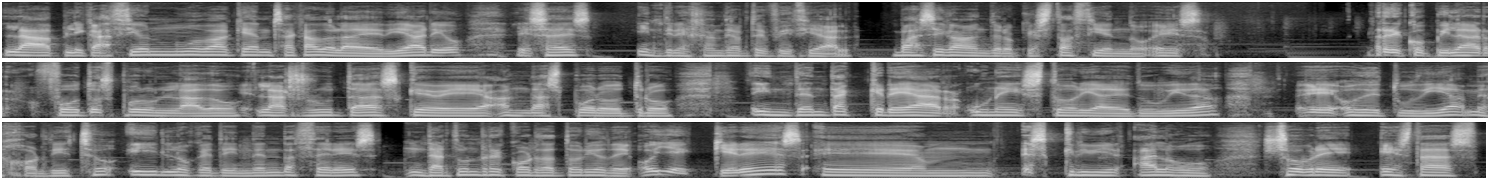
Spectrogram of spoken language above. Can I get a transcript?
La aplicación nueva que han sacado, la de diario, esa es inteligencia artificial. Básicamente lo que está haciendo es recopilar fotos por un lado, las rutas que andas por otro, intenta crear una historia de tu vida eh, o de tu día, mejor dicho, y lo que te intenta hacer es darte un recordatorio de, oye, ¿quieres eh, escribir algo sobre estas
